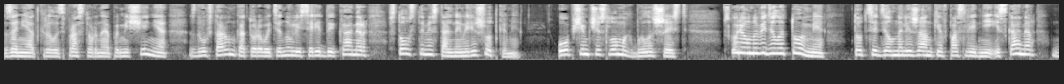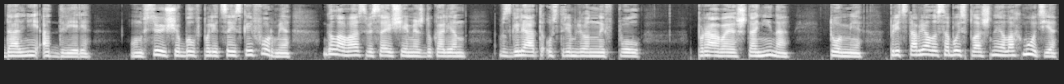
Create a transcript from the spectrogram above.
За ней открылось просторное помещение, с двух сторон которого тянулись ряды камер с толстыми стальными решетками. Общим числом их было шесть. Вскоре он увидел и Томми. Тот сидел на лежанке в последней из камер, дальней от двери. Он все еще был в полицейской форме, голова, свисающая между колен, взгляд, устремленный в пол. Правая штанина, Томми, представляла собой сплошные лохмотья,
